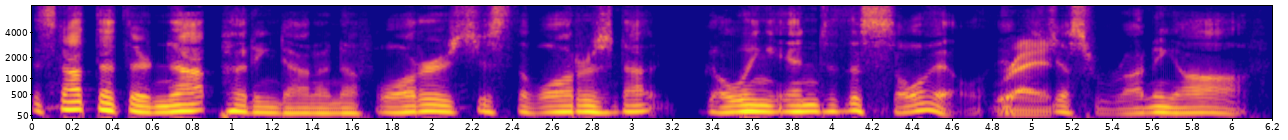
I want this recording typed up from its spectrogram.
It's not that they're not putting down enough water. It's just the water's not going into the soil. It's Right. just running off.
